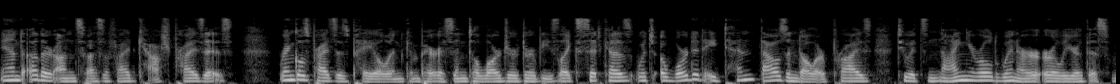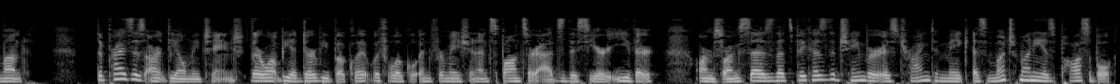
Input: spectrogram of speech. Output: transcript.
and other unspecified cash prizes. Wrangell's prizes pale in comparison to larger derbies like Sitka's, which awarded a $10,000 prize to its nine-year-old winner earlier this month. The prizes aren't the only change. There won't be a derby booklet with local information and sponsor ads this year either. Armstrong says that's because the chamber is trying to make as much money as possible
